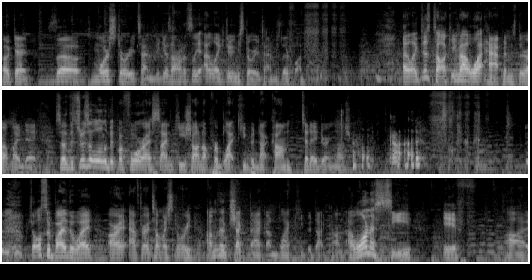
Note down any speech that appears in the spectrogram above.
okay, so more story time because honestly, I like doing story times. They're fun. I like just talking about what happens throughout my day. So this was a little bit before I signed Keyshawn up for BlackCupid.com today during lunch. Oh god. Which also, by the way, all right, after I tell my story, I'm gonna check back on BlackCupid.com. I want to see if uh,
